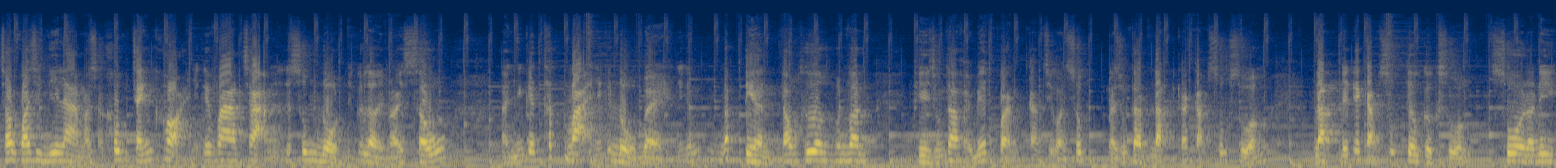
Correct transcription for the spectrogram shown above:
Trong quá trình đi làm nó sẽ không tránh khỏi những cái va chạm những cái xung đột những cái lời nói xấu à, những cái thất bại những cái đổ bể những cái mất tiền đau thương vân vân. Thì chúng ta phải biết quản cảm trị cảm xúc là chúng ta đặt các cảm xúc xuống đặt những cái cảm xúc tiêu cực xuống xua nó đi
